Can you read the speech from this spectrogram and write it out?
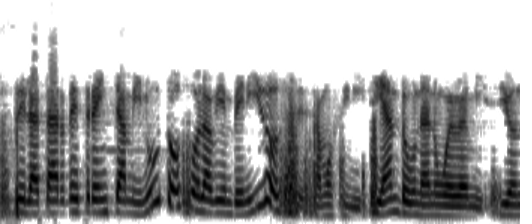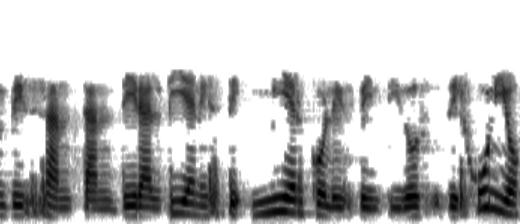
De la tarde, 30 minutos. Hola, bienvenidos. Estamos iniciando una nueva emisión de Santander al día en este miércoles 22 de junio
